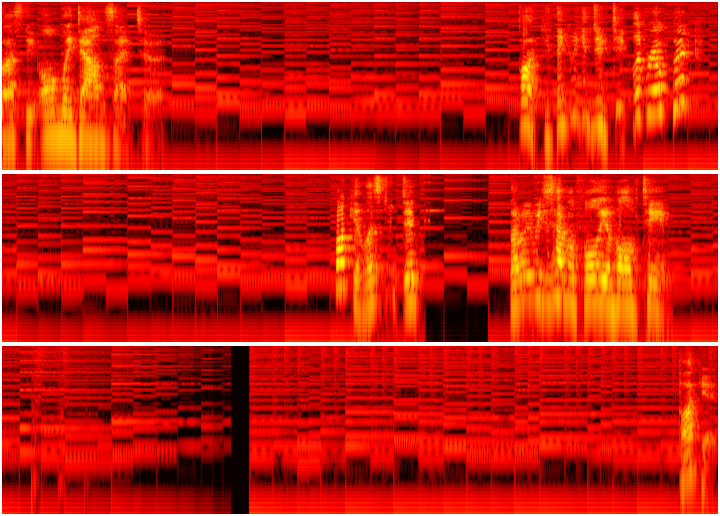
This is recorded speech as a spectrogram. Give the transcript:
That's the only downside to it. Fuck, you think we can do Diglett real quick? Fuck it, let's do Dig... That way we just have a fully evolved team. Fuck it.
